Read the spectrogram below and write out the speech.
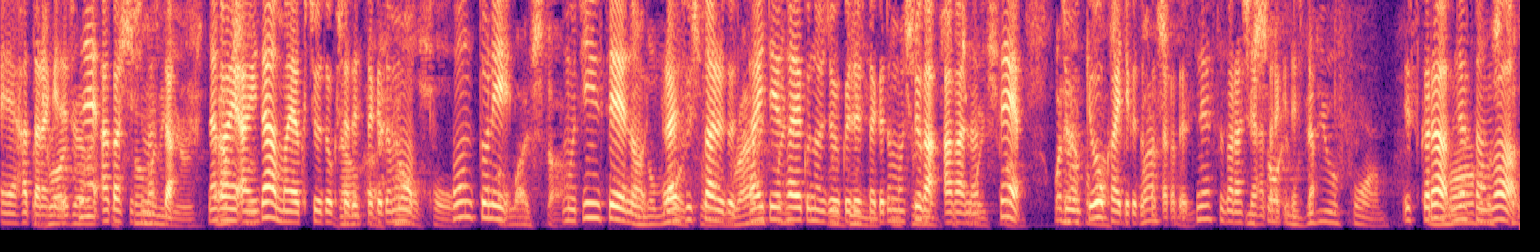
い働きですね。証ししました。長い間麻薬中毒者でしたけども本当にもう人生のライフスタイルとして最低最悪の状況でしたけども主があがなって状況を変えてくださった方ですね。素晴らしい働きでした。ですから皆さんは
